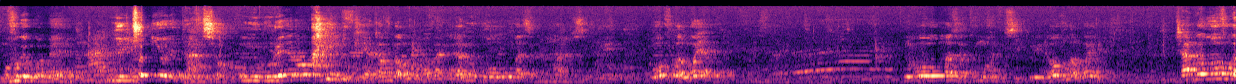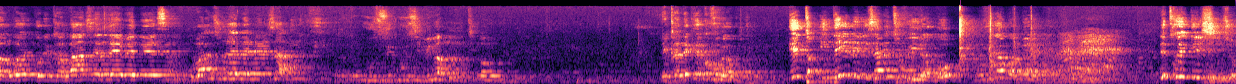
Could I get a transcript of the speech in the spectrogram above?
Muvuge ngo amen. Nico niyo intention umuntu rero ahindukiye akavuga ngo mbabarira nubwo wowe umaze kumuha disipurine wowe uvuga ngo ya nubwo wowe umaze kumuha disipurine wowe uvuga ngo ya cyangwa wowe uvuga ngo ngo reka mbanze ndebe neza. Ubanze urebe neza. Uzi uzi biba mu mutima we. Reka ndeke kuvuga ngo riza ritubwira ngo muvuge ngo amen nitwigisha ibyo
